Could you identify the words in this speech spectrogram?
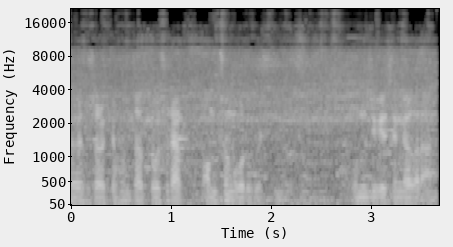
그래서 저렇게 혼자 도시락 엄청 고르고 있습니다. 움직일 생각을 안해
